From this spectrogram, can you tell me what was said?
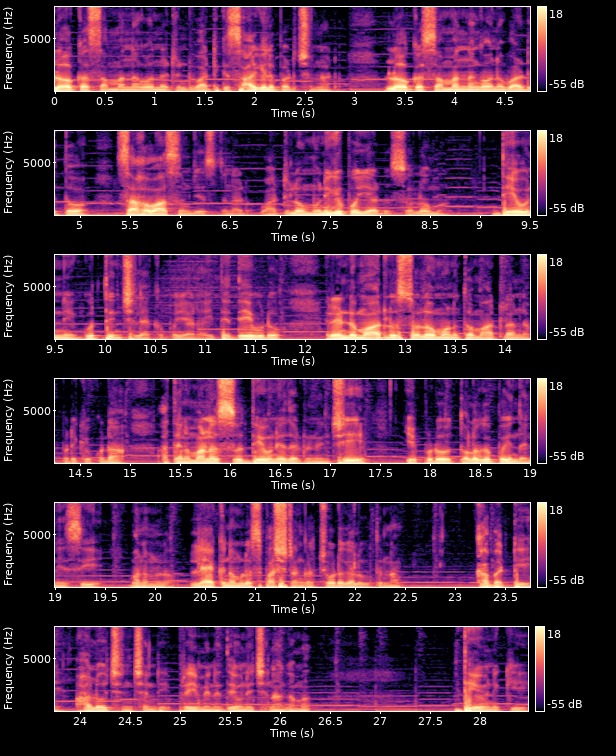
లోక సంబంధంగా ఉన్నటువంటి వాటికి సాగిలపడుచున్నాడు. లోక సంబంధంగా ఉన్న వాటితో సహవాసం చేస్తున్నాడు. వాటిలో మునిగిపోయాడు సొలోమన్. దేవుణ్ణి గుర్తించలేకపోయాడు. అయితే దేవుడు రెండు మార్లు సొలోమోనుతో మాట్లాడినప్పటికీ కూడా అతని మనస్సు దేవుని ఎదుటి నుంచి ఎప్పుడో తొలగిపోయిందనేసి మనం లేఖనంలో స్పష్టంగా చూడగలుగుతున్నాం. కాబట్టి ఆలోచించండి ప్రేమైన దేవుని జనాగమ. దేవునికి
